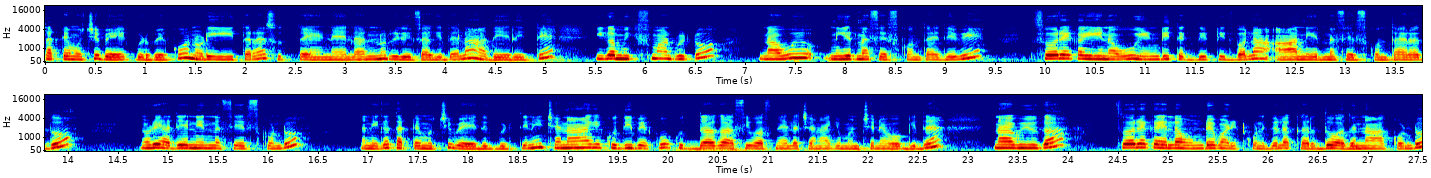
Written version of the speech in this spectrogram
ತಟ್ಟೆ ಮುಚ್ಚಿ ಬೇಯಕ್ಕೆ ಬಿಡಬೇಕು. ನೋಡಿ ಈ ಥರ ಸುತ್ತ ಎಣ್ಣೆ ಎಲ್ಲನೂ ರಿಲೀಸ್ ಆಗಿದೆಯಲ್ಲ ಅದೇ ರೀತಿ. ಈಗ ಮಿಕ್ಸ್ ಮಾಡಿಬಿಟ್ಟು ನಾವು ನೀರನ್ನ ಸೇರಿಸ್ಕೊತಾ ಇದ್ದೀವಿ. ಸೋರೆಕಾಯಿ ನಾವು ಹಿಂಡಿ ತೆಗೆದಿಟ್ಟಿದ್ವಲ್ಲ, ಆ ನೀರನ್ನ ಸೇರಿಸ್ಕೊತಾ ಇರೋದು. ನೋಡಿ ಅದೇ ನೀರನ್ನ ಸೇರಿಸ್ಕೊಂಡು ನಾನೀಗ ತಟ್ಟೆ ಮುಚ್ಚಿ ಬೇಯೋದಕ್ಕೆ ಬಿಡ್ತೀನಿ. ಚೆನ್ನಾಗಿ ಕುದಿಬೇಕು. ಕುದ್ದಾಗ ಹಸಿ ವಾಸನೆ ಎಲ್ಲ ಚೆನ್ನಾಗಿ ಮುಂಚೆನೆ ಹೋಗಿದೆ. ನಾವೀಗ ಸೋರೆಕಾಯಿ ಎಲ್ಲ ಉಂಡೆ ಮಾಡಿ ಇಟ್ಕೊಂಡಿದ್ವಲ್ಲ, ಕರೆದು ಅದನ್ನು ಹಾಕ್ಕೊಂಡು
